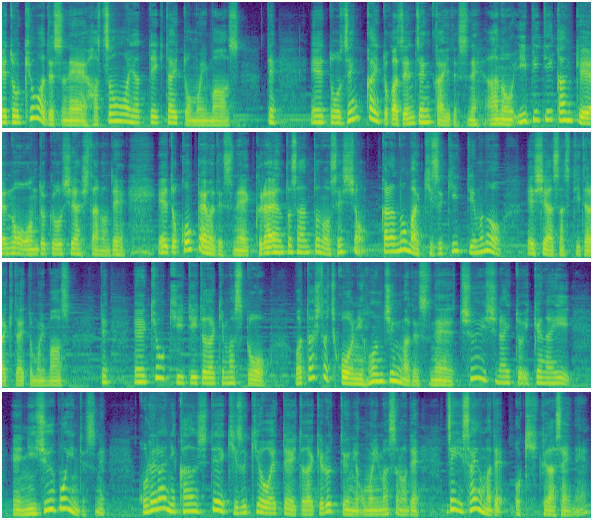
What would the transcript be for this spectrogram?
えっ、と今日はですね発音をやっていきたいと思います。でえっ、と前回とか前々回ですねあの EPT 関係の音読をシェアしたので、えっと今回はですねクライアントさんとのセッションからのまあ気づきっていうものをシェアさせていただきたいと思います。で、え、今日聞いていただきますと私たちこう日本人がですね注意しないといけない二重母音ですね。これらに関して気づきを得ていただけるっていうふうに思いますのでぜひ最後までお聞きくださいね、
